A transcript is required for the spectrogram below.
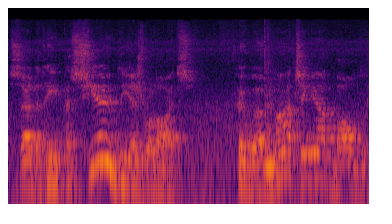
so that he pursued the Israelites who were marching out boldly.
